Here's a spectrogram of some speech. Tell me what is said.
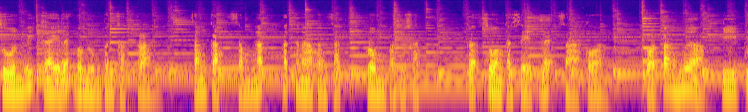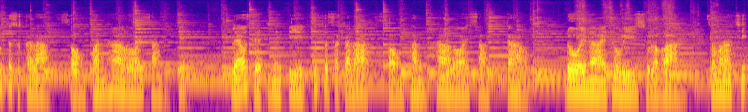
ศูนย์วิจัยและบำรุงพันธุ์สัตว์ตรัง สังกัดสำนักพัฒนาพันธุ์สัตว์กรมปศุสัตว์ กระทรวงเกษตรและสหกรณ์ก่อตั้งเมื่อปีพุทธศักราช 2537 แล้วเสร็จในปีพุทธศักราช 2539 โดยนายทวีสุรบาล สมาชิก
